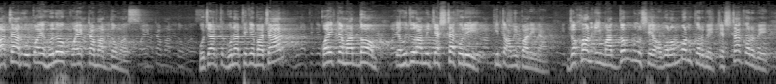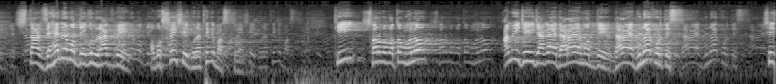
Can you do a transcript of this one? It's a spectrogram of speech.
বাঁচার উপায় হলো কয়েকটা মাধ্যম আছে। হুজার গুণা থেকে বাঁচার কয়েকটা মাধ্যম। যে হুজুর আমি চেষ্টা করি কিন্তু আমি পারি না। যখন এই মাধ্যমগুলো সে অবলম্বন করবে চেষ্টা করবে তার জেহেনের মধ্যে এগুলো রাখবে অবশ্যই সেই গুণা থেকে বাঁচতে পারবে। কি? সর্বপ্রথম হলো, আমি যেই জায়গায় দাঁড়ায়ের মধ্যে, দাঁড়ায় গুণা করতেছি, সেই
